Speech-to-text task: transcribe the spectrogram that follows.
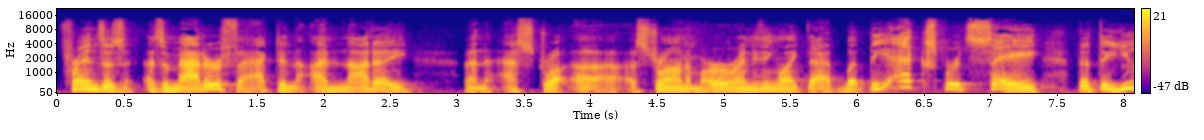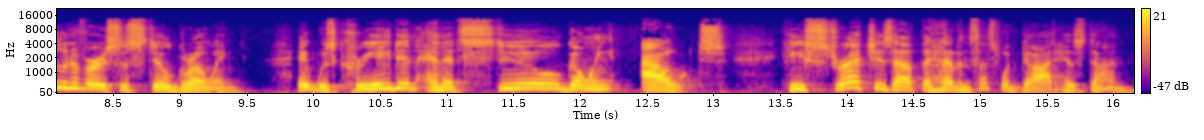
Friends, as, as a matter of fact, and I'm not a, an astro- uh, astronomer or anything like that, but the experts say that the universe is still growing. It was created and it's still going out. He stretches out the heavens. That's what God has done.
